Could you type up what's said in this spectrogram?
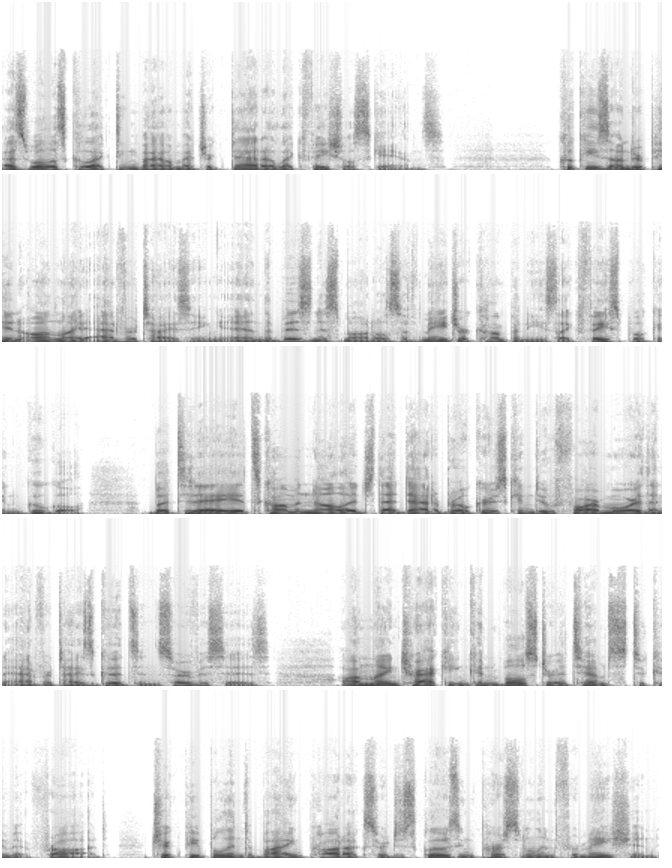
as well as collecting biometric data like facial scans. Cookies underpin online advertising and the business models of major companies like Facebook and Google. But today, it's common knowledge that data brokers can do far more than advertise goods and services. Online tracking can bolster attempts to commit fraud trick people into buying products or disclosing personal information,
